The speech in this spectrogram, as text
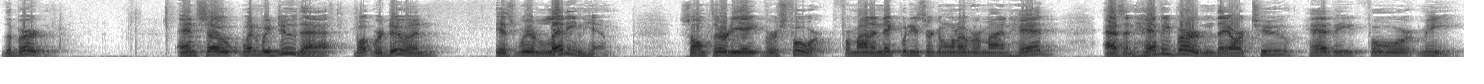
the burden. And so when we do that, what we're doing is we're letting him. Psalm 38, verse 4 For mine iniquities are gone over mine head. As an heavy burden, they are too heavy for me.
